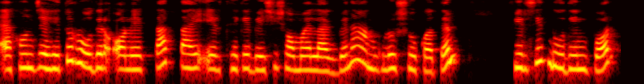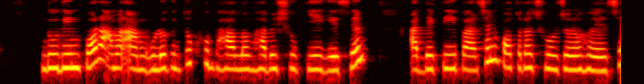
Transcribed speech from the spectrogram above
এখন যেহেতু রোদের অনেক তাপ, তাই এর থেকে বেশি সময় লাগবে না আমগুলো শুকাতে। ফিরছি দুদিন পর। দুদিন পর আমার আমগুলো কিন্তু খুব ভালোভাবে শুকিয়ে গেছে। আর দেখতেই পারছেন কতটা ঝুরঝুরে হয়েছে।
